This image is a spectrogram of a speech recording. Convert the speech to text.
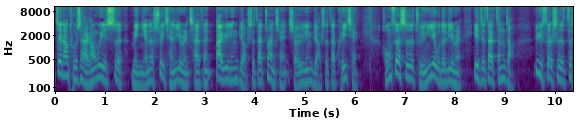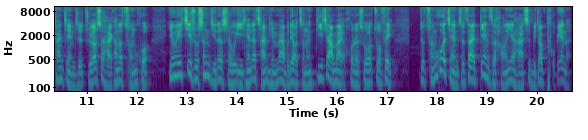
这张图是海康卫视每年的税前利润拆分，大于零表示在赚钱，小于零表示在亏钱。红色是主营业务的利润一直在增长，绿色是资产减值，主要是海康的存货，因为技术升级的时候，以前的产品卖不掉，只能低价卖或者说作废。就存货减值在电子行业还是比较普遍的。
